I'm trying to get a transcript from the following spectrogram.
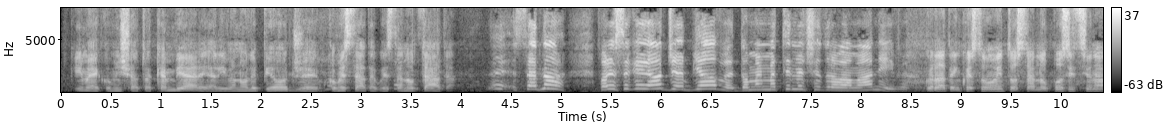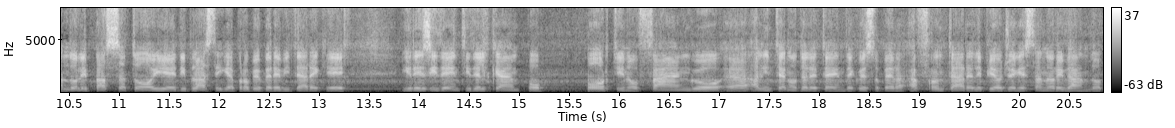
Il clima è cominciato a cambiare, arrivano le piogge. Com'è stata questa nottata? Eh, sta- no, parece che oggi piove, domani mattina ci troviamo la neve. Guardate, in questo momento stanno posizionando le passatoie di plastica proprio per evitare che i residenti del campo portino fango eh, all'interno delle tende, questo per affrontare le piogge che stanno arrivando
